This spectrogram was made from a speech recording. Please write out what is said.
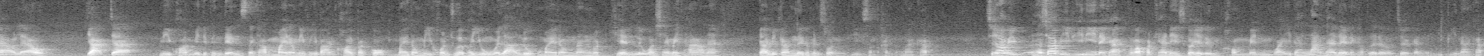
ยาวแล้ว อยากจะ มีความ independence นะครับ ไม่ต้องมีพยาบาลคอยประกบ ไม่ต้องมีคนช่วยพยุงเวลาลุก ไม่ต้องนั่งรถเข็น หรือว่าใช้ไม้เท้านะ การมีกล้ามเนื้อก็เป็นส่วนที่สำคัญมากๆครับ ถ้าชอบถ้าชอบ EP นี้นะครับสำหรับ podcast นี้ก็อย่าลืมคอมเมนต์ไว้ด้านล่างได้เลยนะครับ แล้วเดี๋ยวเราเจอกันใน EP หน้าครับ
